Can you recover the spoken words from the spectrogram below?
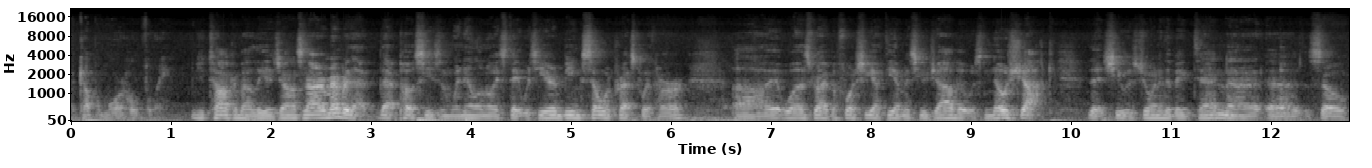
a couple more, hopefully. You talk about Leah Johnson. I remember that that postseason when Illinois State was here and being so impressed with her. Uh, it was right before she got the MSU job. It was no shock that she was joining the Big Ten. Uh, uh, so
